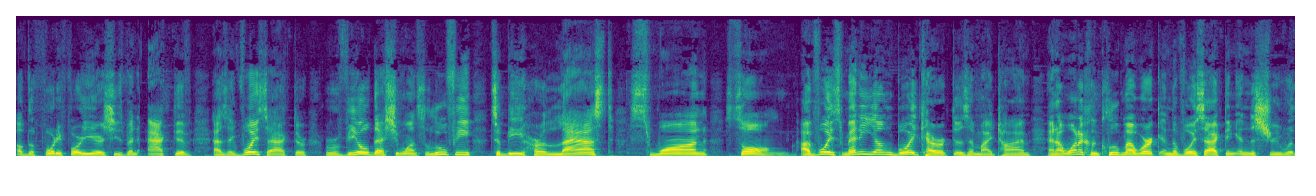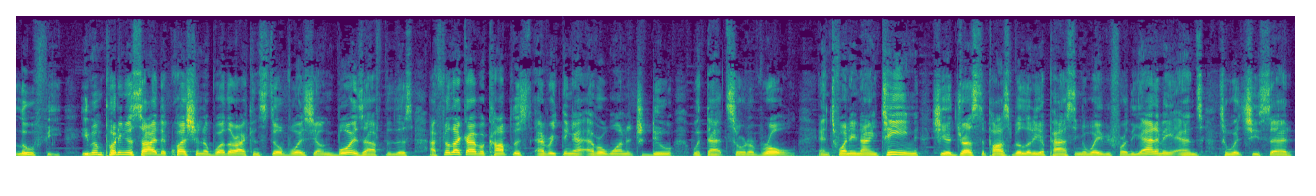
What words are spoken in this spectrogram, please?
of the 44 years she's been active as a voice actor, revealed that she wants Luffy to be her last swan song. I've voiced many young boy characters in my time, and I want to conclude my work in the voice acting industry with Luffy. Even putting aside the question of whether I can still voice young boys after this, I feel like I've accomplished everything I ever wanted to do with that sort of role. In 2019, she addressed the possibility of passing away before the anime ends, to which she said,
